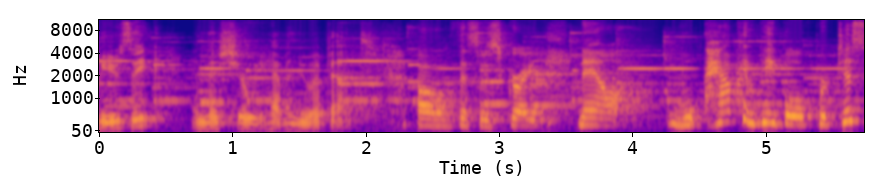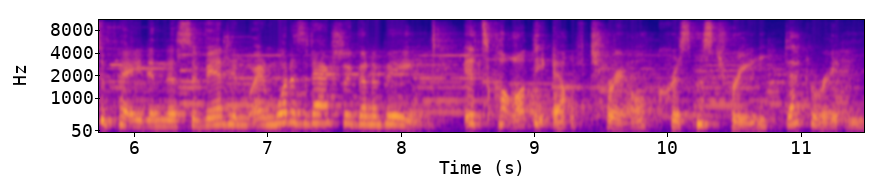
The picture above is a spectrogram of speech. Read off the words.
music, and this year we have a new event. Oh, this is great. Now, how can people participate in this event and, and what is it actually going to be? It's called the Elf Trail Christmas Tree Decorating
